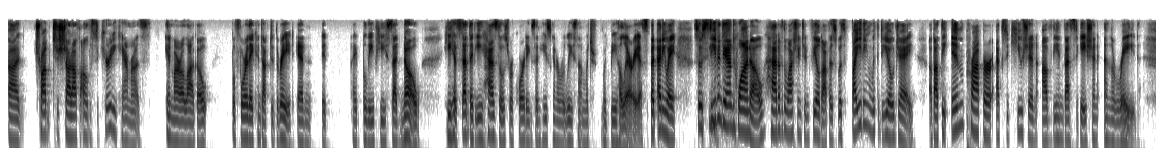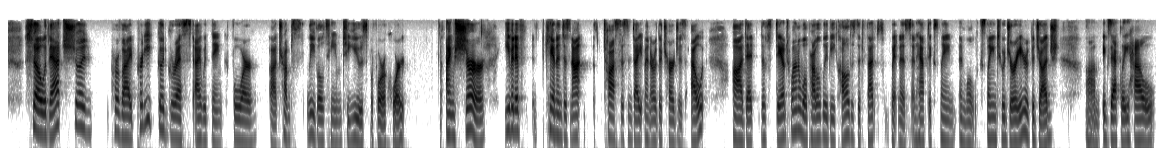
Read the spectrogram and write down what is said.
uh, Trump to shut off all the security cameras in Mar-a-Lago before they conducted the raid, and it, I believe he said no. He has said that he has those recordings and he's going to release them, which would be hilarious. But anyway, so Steven D'Antuono, head of the Washington field office, was fighting with DOJ about the improper execution of the investigation and the raid. So that should provide pretty good grist, I would think, for uh, Trump's legal team to use before a court. I'm sure, even if Cannon does not toss this indictment or the charges out, uh, that this D'Antuono will probably be called as the defense witness and have to explain and will explain to a jury or the judge um, exactly how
